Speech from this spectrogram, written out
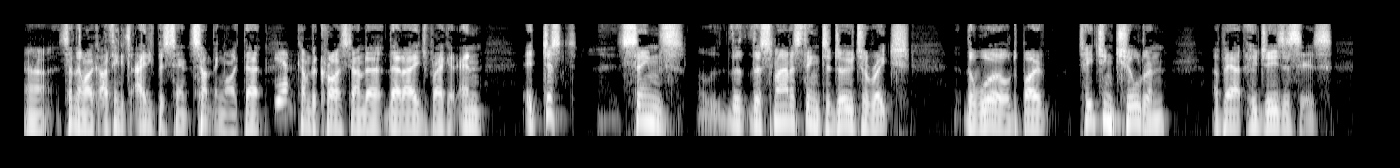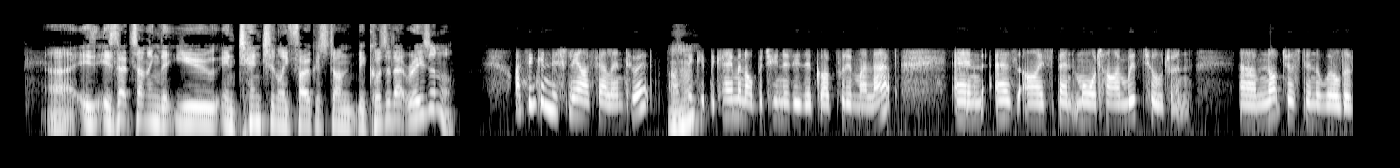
Uh, something like, I think it's 80%, something like that, Yep. come to Christ under that age bracket. And it just seems the, the smartest thing to do to reach the world by teaching children about who Jesus is. Uh, is, is that something that you intentionally focused on because of that reason? Or? I think initially I fell into it. I think it became an opportunity that God put in my lap. And as I spent more time with children, um, not just in the world of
